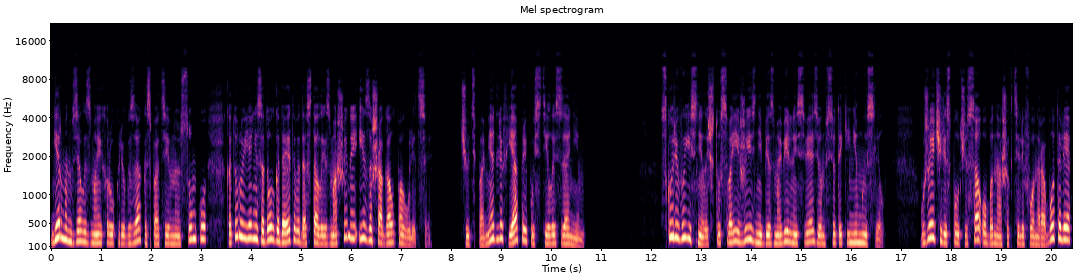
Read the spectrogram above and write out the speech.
Герман взял из моих рук рюкзак и спортивную сумку, которую я незадолго до этого достала из машины и зашагал по улице. Чуть помедлив, я припустилась за ним. Вскоре выяснилось, что своей жизни без мобильной связи он все-таки не мыслил. Уже через полчаса оба наших телефона работали,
